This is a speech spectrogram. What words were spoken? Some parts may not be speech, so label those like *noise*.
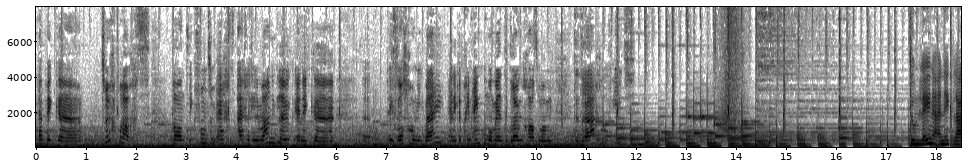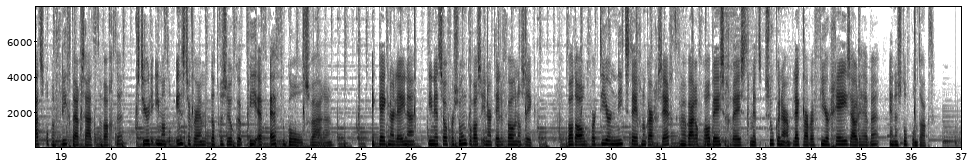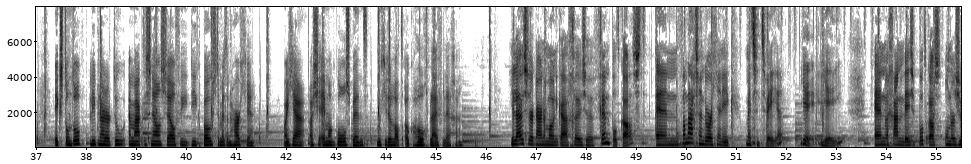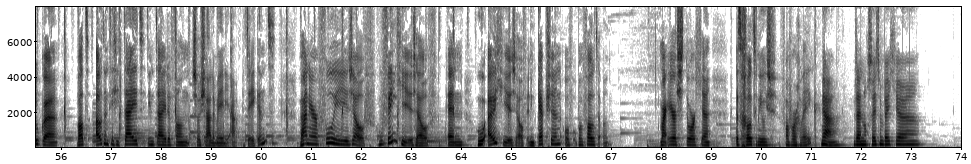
heb ik eh, teruggebracht. Want ik vond hem echt eigenlijk helemaal niet leuk en ik, het was gewoon niet mij. En ik heb geen enkel moment de drang gehad om hem te dragen of iets. Toen Lena en ik laatst op een vliegtuig zaten te wachten, stuurde iemand op Instagram dat we zulke BFF-goals waren. Ik keek naar Lena, die net zo verzonken was in haar telefoon als ik. We hadden al een kwartier niets tegen elkaar gezegd en we waren vooral bezig geweest met zoeken naar een plek waar we 4G zouden hebben en een stopcontact. Ik stond op, liep naar haar toe en maakte snel een selfie die ik postte met een hartje. Want ja, als je eenmaal goals bent, moet je de lat ook hoog blijven leggen. Je luistert naar de Monica Geuze fan podcast. En vandaag zijn Doortje en ik met z'n tweeën. Jee. Jee. En we gaan in deze podcast onderzoeken wat authenticiteit in tijden van sociale media betekent. Wanneer voel je jezelf? Hoe vind je jezelf? En hoe uit je jezelf in een caption of op een foto? Maar eerst Doortje, het grote nieuws van vorige week. Ja, we zijn nog steeds een beetje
